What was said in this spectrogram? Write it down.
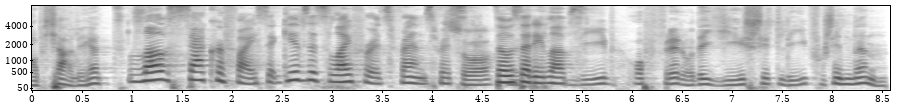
av kjærlighet. Love sacrifice. It gives its life for its friends, for its, Så those that he loves. liv ofrer, og det gir sitt liv for sin venn.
